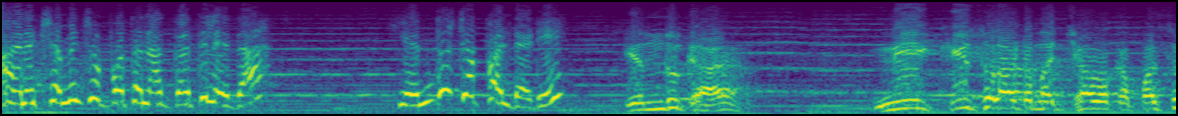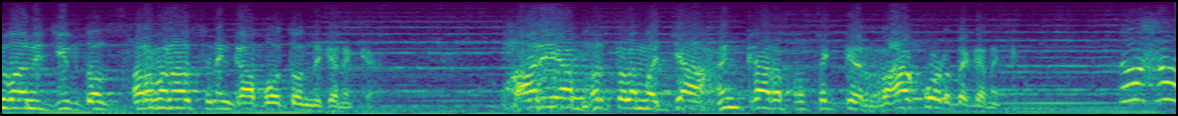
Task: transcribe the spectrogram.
ఆయన క్షమించకపోతే నాకు గతి లేదా? ఎందుకు చెప్పాలి డాడీ? ఎందుక? నీ కీసులాట మధ్య ఒక పశువాని జీవితం సర్వనాశనం కాబోతోంది కనుక. భార్యాభర్తల మధ్య అహంకార ప్రసక్తి రాకూడదు కనుక. ఆహా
